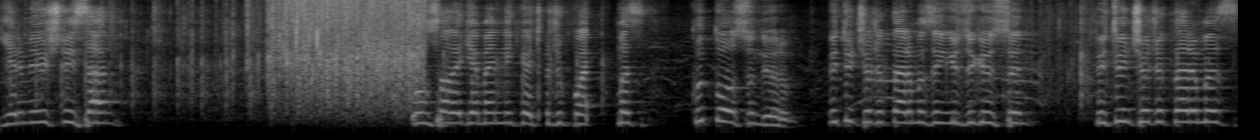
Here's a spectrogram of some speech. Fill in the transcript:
23 Nisan Ulusal Egemenlik ve Çocuk Bayramımız kutlu olsun diyorum. Bütün çocuklarımızın yüzü gülsün. Bütün çocuklarımız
